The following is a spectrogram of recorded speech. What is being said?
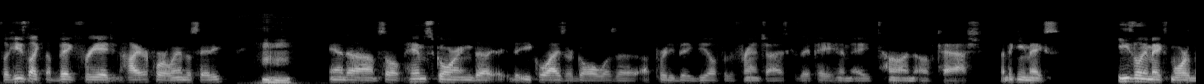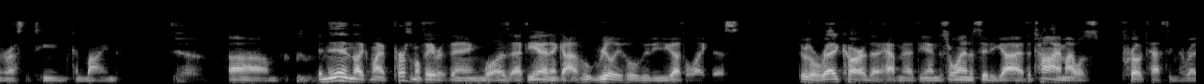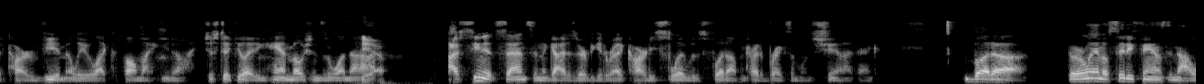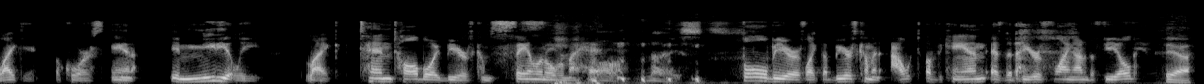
So he's like the big free agent hire for Orlando City. Mm-hmm. And um, so him scoring the the equalizer goal was a, a pretty big deal for the franchise because they pay him a ton of cash. I think he makes easily makes more than the rest of the team combined. Yeah. Um, and then like my personal favorite thing was at the end, it got who really hooligan. You got to like this. There was a red card that happened at the end. This Orlando City guy at the time, I was protesting the red card vehemently, like with all my you know gesticulating hand motions and whatnot. Yeah. I've seen it since, and the guy deserved to get a red card. He slid with his foot up and tried to break someone's shin, I think. But uh, the Orlando City fans did not like it, of course, and immediately, like ten tall boy beers come sailing over my head Oh, nice. full beers, like the beers coming out of the can as the beers flying onto the field. Yeah.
